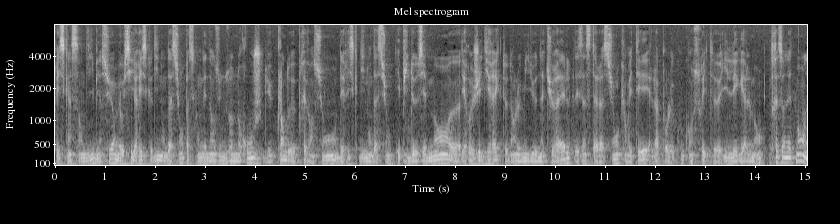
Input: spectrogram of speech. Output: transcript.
risque incendie bien sûr, mais aussi risque d'inondation parce qu'on est dans une zone rouge du plan de prévention des risques d'inondation. Et puis deuxièmement, des rejets directs dans le milieu naturel, des installations qui ont été là pour le coup construites illégalement. Très honnêtement,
